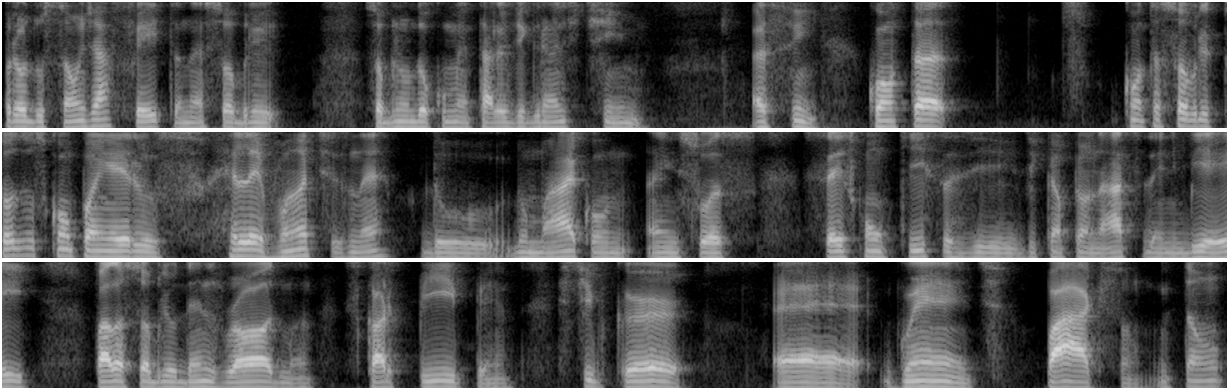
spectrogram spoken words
produção já feita né, sobre, sobre um documentário de grande time. Assim, conta, conta sobre todos os companheiros relevantes né, do, do Michael em suas seis conquistas de, de campeonatos da NBA. Fala sobre o Dennis Rodman, Scott Pippen, Steve Kerr, é, Grant, Paxson. Então,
